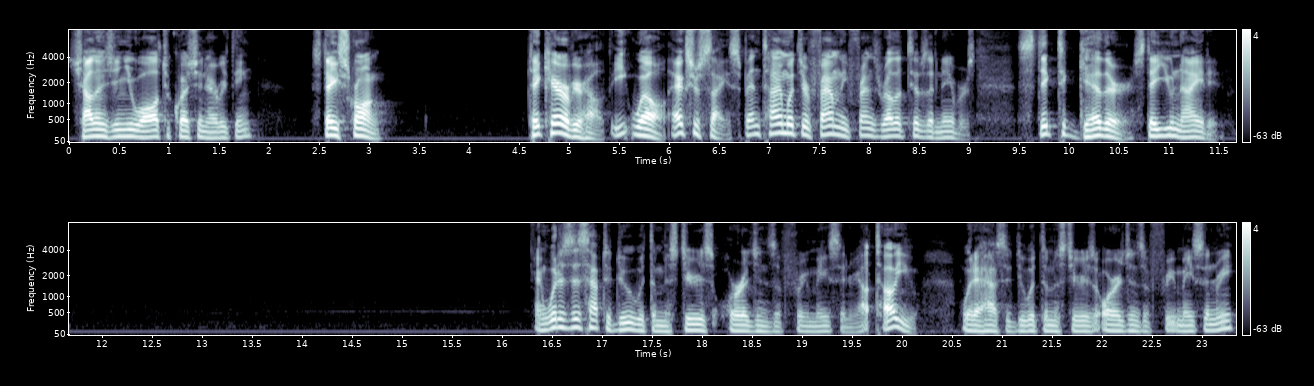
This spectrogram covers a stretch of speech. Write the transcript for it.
challenging you all to question everything. Stay strong. Take care of your health. Eat well. Exercise. Spend time with your family, friends, relatives, and neighbors. Stick together. Stay united. And what does this have to do with the mysterious origins of Freemasonry? I'll tell you what it has to do with the mysterious origins of Freemasonry.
